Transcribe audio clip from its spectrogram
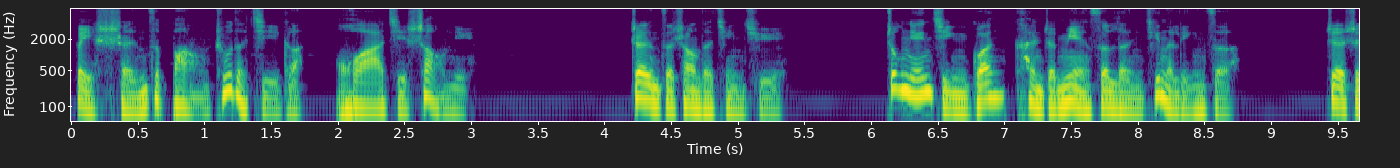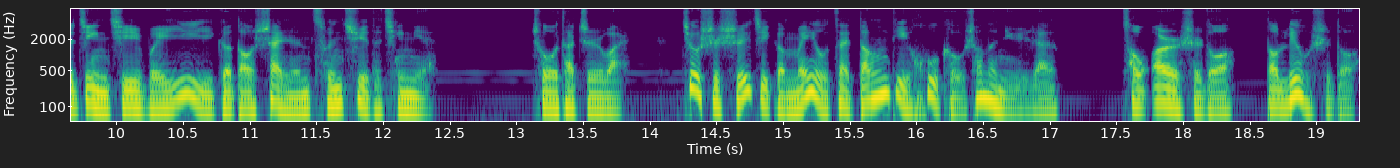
被绳子绑住的几个花季少女。镇子上的警局，中年警官看着面色冷静的林泽，这是近期唯一一个到善人村去的青年，除他之外，就是十几个没有在当地户口上的女人，从二十多到六十多。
